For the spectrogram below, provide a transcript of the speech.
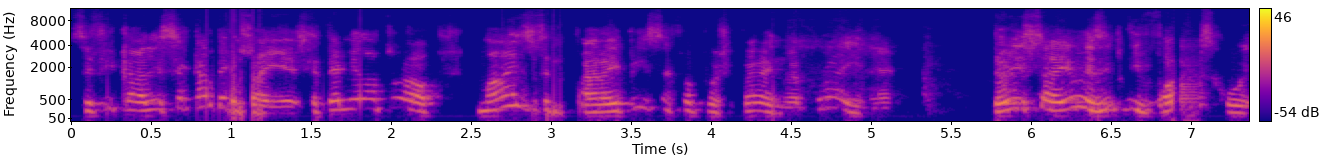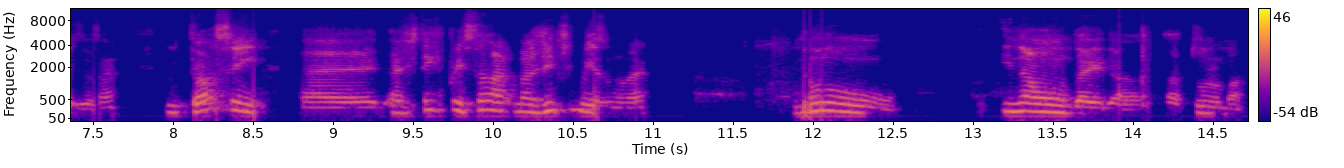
você fica ali, você acaba isso aí, acho que é até meio natural. Mas você para aí e pensa, poxa, peraí, não é por aí, né? Então isso aí é um exemplo de várias coisas, né? Então, assim, é, a gente tem que pensar na, na gente mesmo, né? Não no, e na onda aí da, da turma.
